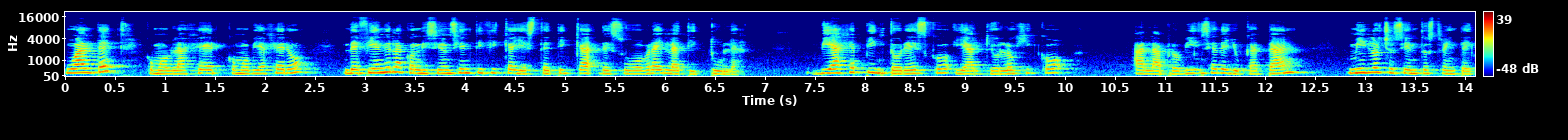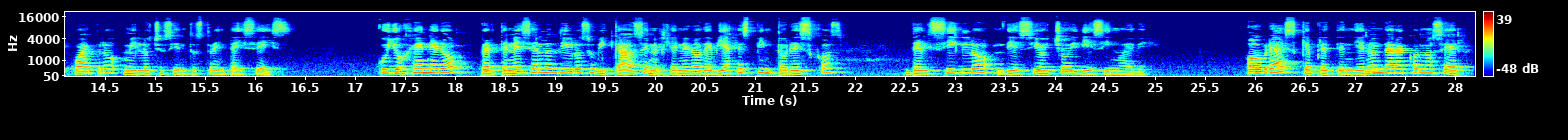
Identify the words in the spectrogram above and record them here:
Waldeck, como viajero, defiende la condición científica y estética de su obra y la titula Viaje pintoresco y arqueológico a la provincia de Yucatán 1834-1836, cuyo género pertenece a los libros ubicados en el género de viajes pintorescos del siglo XVIII y XIX. Obras que pretendieron dar a conocer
